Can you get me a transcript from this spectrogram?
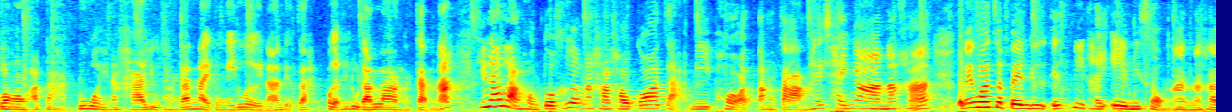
กรองอากาศด้วยนะคะ อยู่ทางด้านในตรงนี้เลยนะ เดี๋ยวจะเปิดให้ดูด้านล่างกันนะ ที่ด้านหลังของตัวเครื่องนะคะ เขาก็จะมีพอร์ตต่างๆ ให้ใช้งานนะคะ ไม่ว่าจะเป็น USB Type A มี 2 อันนะคะ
